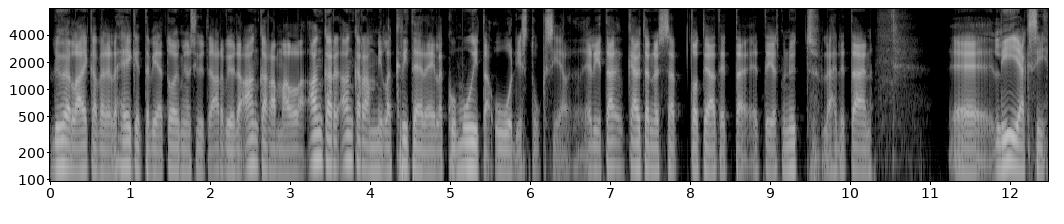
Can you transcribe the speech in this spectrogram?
lyhyellä aikavälillä heikentäviä toimia on syytä arvioida ankarammilla, ankar, ankarammilla kriteereillä kuin muita uudistuksia. Eli t- käytännössä toteat, että, että jos me nyt lähdetään Eh, liiaksi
